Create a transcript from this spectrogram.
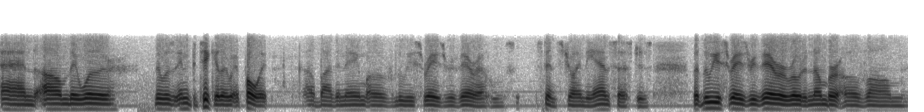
And um, there were there was in particular a poet uh, by the name of Luis Reyes Rivera, who's since joined the Ancestors. But Luis Reyes Rivera wrote a number of um,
